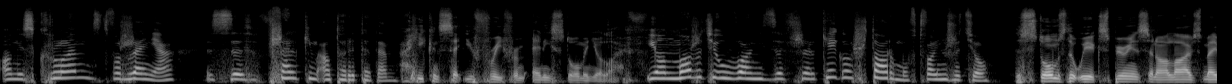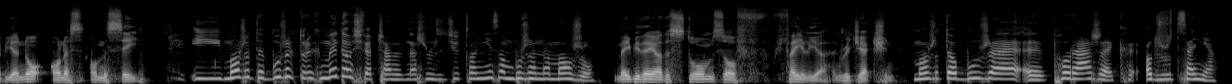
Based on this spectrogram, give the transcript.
On jest królem stworzenia z wszelkim autorytetem. He can set you free from any storm in your life. I On może cię uwolnić ze wszelkiego sztormu w twoim życiu. The storms that we experience in our lives maybe are not on, a, on the sea. I może te burze, których my doświadczamy w naszym życiu, to nie są burze na morzu. Maybe they are the storms of failure and rejection. Może to burze y, porażek, odrzucenia.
